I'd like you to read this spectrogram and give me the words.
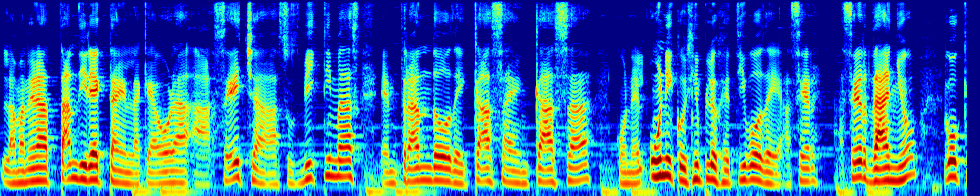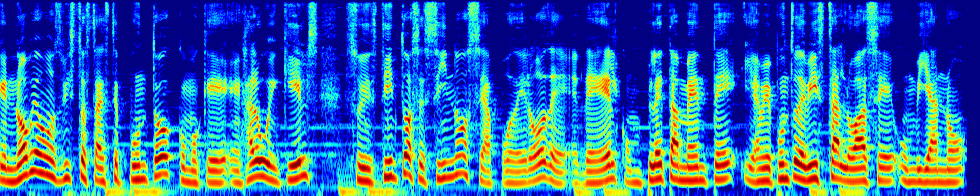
la manera tan directa en la que ahora acecha a sus víctimas, entrando de casa en casa con el único y simple objetivo de hacer, hacer daño. Algo que no habíamos visto hasta este punto, como que en Halloween Kills su instinto asesino se apoderó de, de él completamente y a mi punto de vista lo hace un villano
